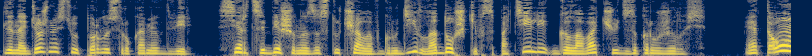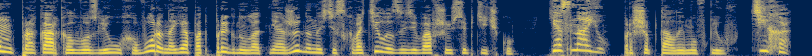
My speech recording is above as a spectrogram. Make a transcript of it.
для надежности уперлась руками в дверь. Сердце бешено застучало в груди, ладошки вспотели, голова чуть закружилась. «Это он!» — прокаркал возле уха ворона, я подпрыгнула от неожиданности, схватила зазевавшуюся птичку. «Я знаю!» — прошептала ему в клюв. «Тихо!»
